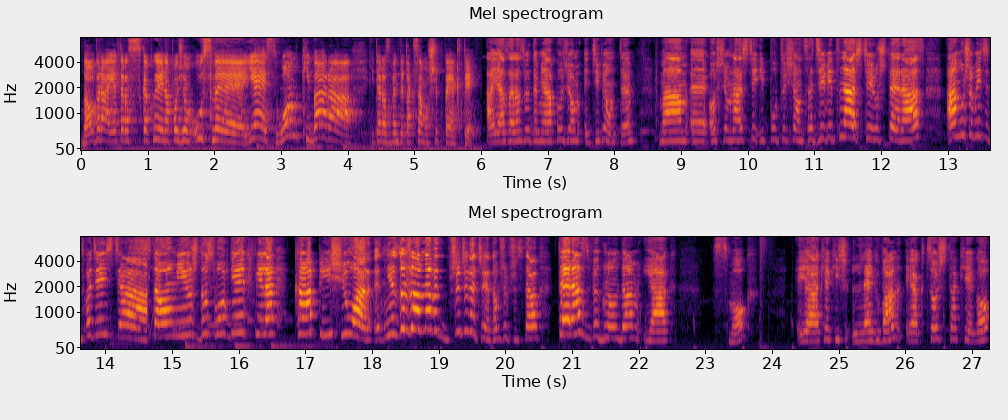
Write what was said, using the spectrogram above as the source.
Dobra, ja teraz skakuję na poziom ósmy. Jest! Łąki bara! I teraz będę tak samo szybka jak ty. A ja zaraz będę miała poziom dziewiąty. Mam e, 18,5 tysiąca, 19 już teraz, a muszę mieć 20. Stało mi już dosłownie chwilę kapisiuar. E, Nie zdążyłam nawet przeczytać, czy ja dobrze przeczytałam. Teraz wyglądam jak smok, jak jakiś legwan, jak coś takiego.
